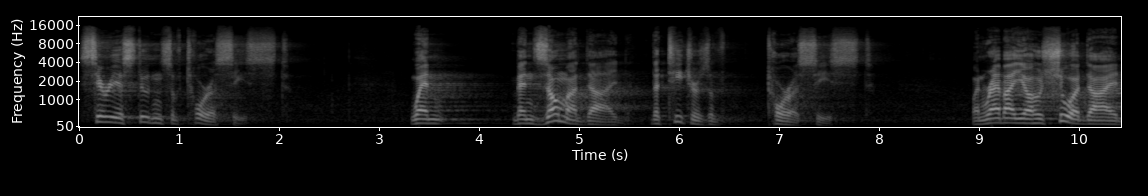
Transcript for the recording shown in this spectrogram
serious students of Torah ceased. When Ben Zoma died, the teachers of Torah ceased. When Rabbi Yehoshua died,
